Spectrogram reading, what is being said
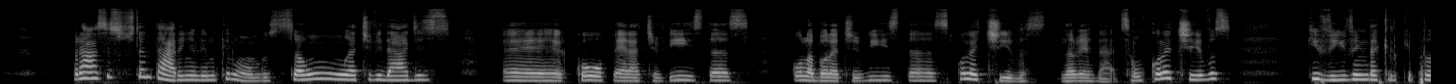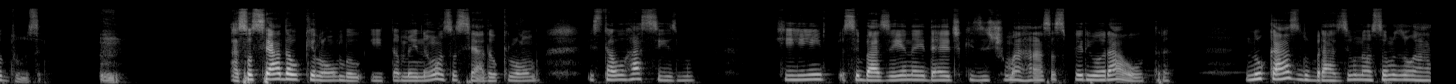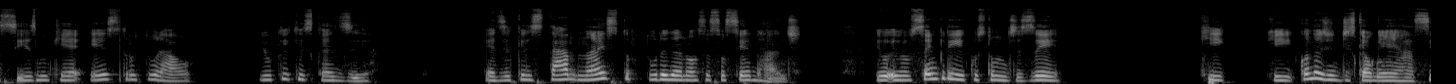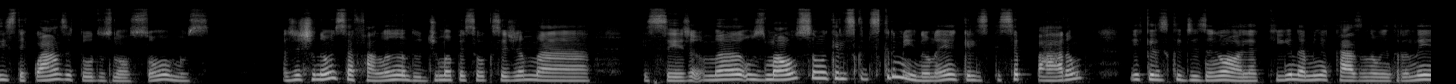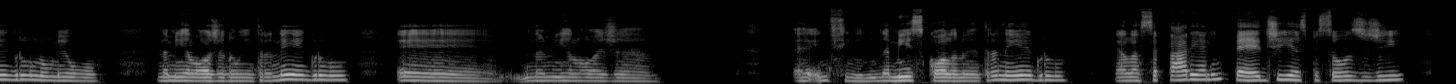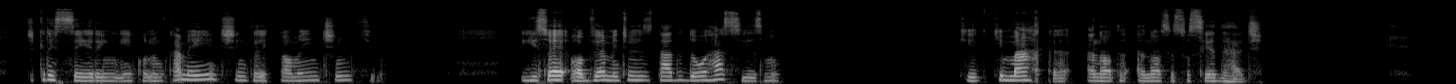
para se sustentarem ali no quilombo. São atividades é, cooperativistas, colaborativistas, coletivas, na verdade. São coletivos que vivem daquilo que produzem. Associada ao quilombo e também não associada ao quilombo está o racismo, que se baseia na ideia de que existe uma raça superior à outra. No caso do Brasil, nós temos um racismo que é estrutural. E o que, que isso quer dizer? Quer dizer que ele está na estrutura da nossa sociedade. Eu, eu sempre costumo dizer que, que quando a gente diz que alguém é racista, e quase todos nós somos, a gente não está falando de uma pessoa que seja má, que seja. Mas os maus são aqueles que discriminam, né? Aqueles que separam e aqueles que dizem, olha, aqui na minha casa não entra negro, no meu, na minha loja não entra negro, é, na minha loja, é, enfim, na minha escola não entra negro. Ela separa e ela impede as pessoas de, de crescerem economicamente, intelectualmente, enfim. E isso é, obviamente, o resultado do racismo, que, que marca a, nota, a nossa sociedade.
